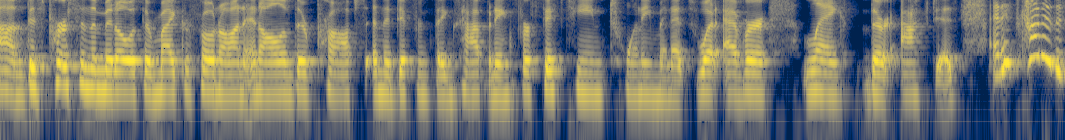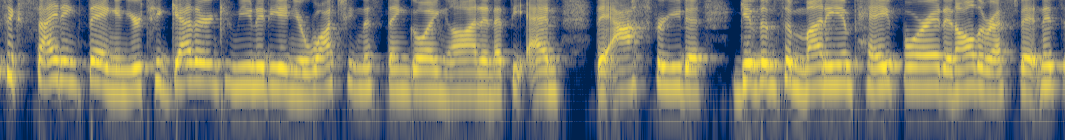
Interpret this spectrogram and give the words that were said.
um, this person in the middle with their microphone on and all of their props and the different things happening for 15, 20 minutes, whatever length their act is. And it's kind of this exciting thing. And you're together in community and you're watching this thing going on. And at the end, they ask for you to give them some money and pay for it and all the rest of it. And it's,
